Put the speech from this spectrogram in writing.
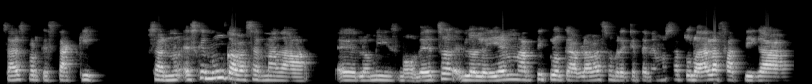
¿sabes? Porque está aquí. O sea, es que nunca va a ser nada eh, lo mismo. De hecho, lo leía en un artículo que hablaba sobre que tenemos saturada la fatiga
